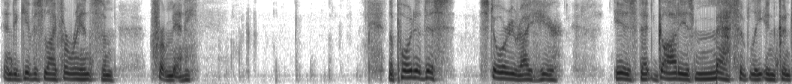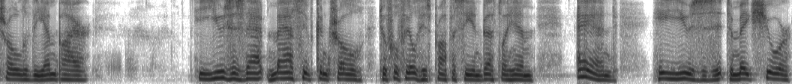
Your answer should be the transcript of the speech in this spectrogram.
and to give his life a ransom for many. The point of this story right here is that God is massively in control of the empire. He uses that massive control to fulfill his prophecy in Bethlehem, and he uses it to make sure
